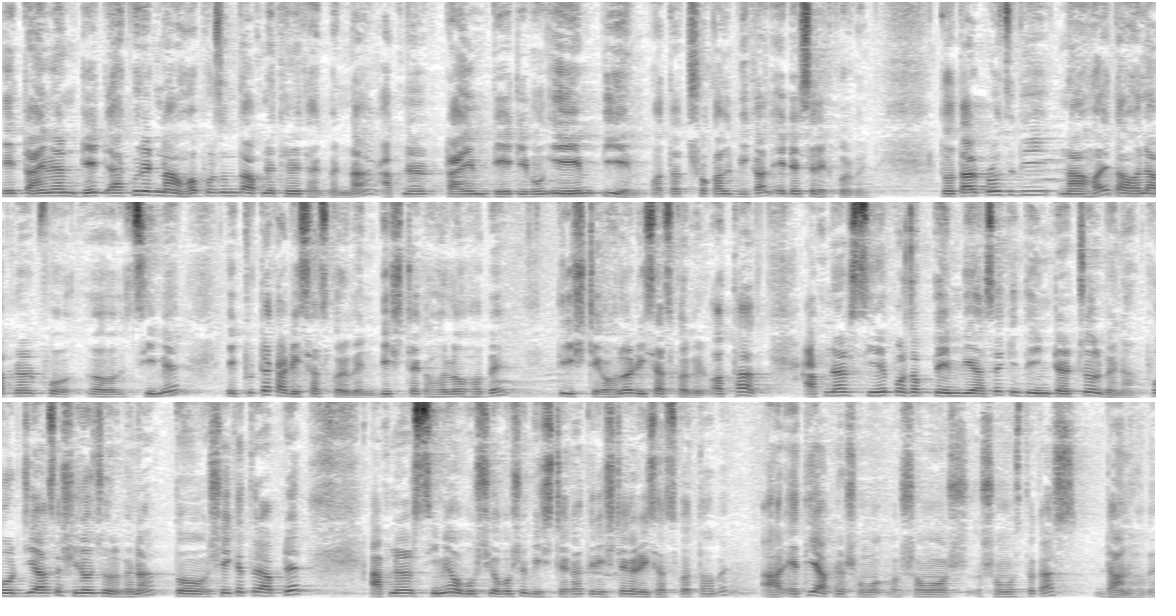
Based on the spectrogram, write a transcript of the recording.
এই টাইম অ্যান্ড ডেট অ্যাকুরেট না হওয়া পর্যন্ত আপনি থেমে থাকবেন না। আপনার টাইম ডেট এবং এএম পিএম অর্থাৎ সকাল, বিকাল, এটা সিলেক্ট করবেন। তো তারপরেও যদি না হয়, তাহলে আপনার সিমে একটু টাকা রিচার্জ করবেন। বিশ টাকা হলেও হবে, তিরিশ টাকা হলেও রিচার্জ করবেন। অর্থাৎ আপনার সিমে পর্যাপ্ত এমবি আছে, কিন্তু ইন্টারনেট চলবে না। ফোর জি আছে, সেটাও চলবে না। তো সেই ক্ষেত্রে আপনি, আপনার সিমে অবশ্যই অবশ্যই বিশ টাকা, তিরিশ টাকা রিচার্জ করতে হবে। আর এতেই আপনার সম- সম- সমস্ত কাজ ডান হবে।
